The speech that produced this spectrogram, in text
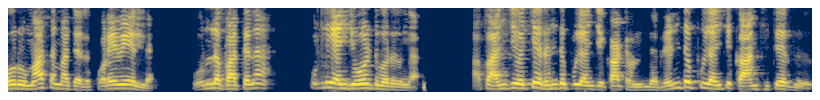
ஒரு மாசம் ஆச்சு. அது குறையவே இல்லை. ஒண்ணுல பார்த்தீங்கன்னா புள்ளி அஞ்சு வோல்ட் வருதுங்க. அப்ப அஞ்சு வச்சு ரெண்டு புள்ளி அஞ்சு காட்டணும். இந்த ரெண்டு புள்ளி அஞ்சு காமிச்சிட்டே இருக்குது.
